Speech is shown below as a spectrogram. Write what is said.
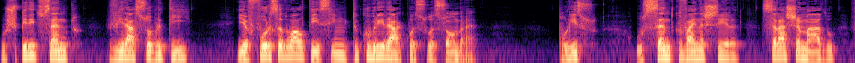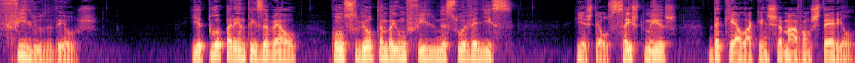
O Espírito Santo virá sobre ti e a força do Altíssimo te cobrirá com a sua sombra. Por isso, o santo que vai nascer será chamado Filho de Deus. E a tua parenta Isabel concebeu também um filho na sua velhice. E este é o sexto mês daquela a quem chamavam estéril,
